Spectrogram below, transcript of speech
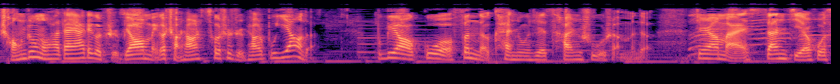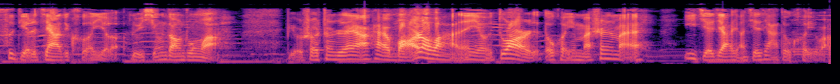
承重的话，大家这个指标每个厂商测试指标是不一样的，不必要过分的看重一些参数什么的，这样买三节或四节的架就可以了。旅行当中啊，比如说甚至大家开始玩的话，那有段的都可以买，甚至买一节架、两节架都可以玩。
